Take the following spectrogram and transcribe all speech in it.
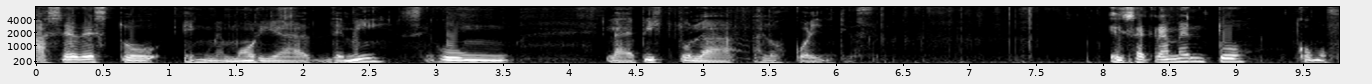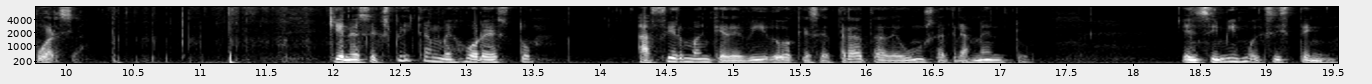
haced esto en memoria de mí, según la epístola a los Corintios. El sacramento como fuerza. Quienes explican mejor esto afirman que debido a que se trata de un sacramento en sí mismo existen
